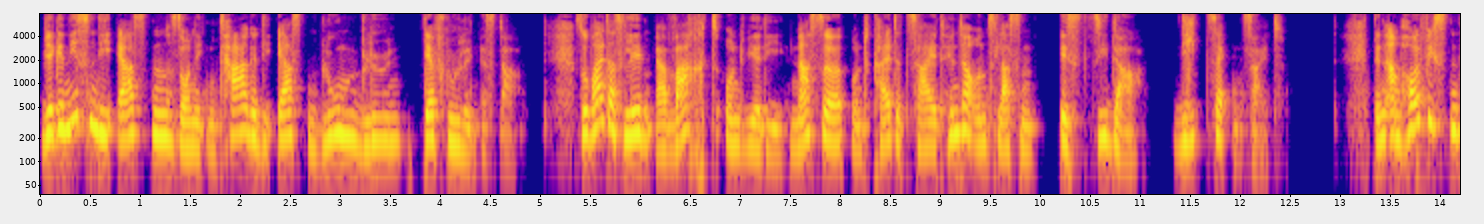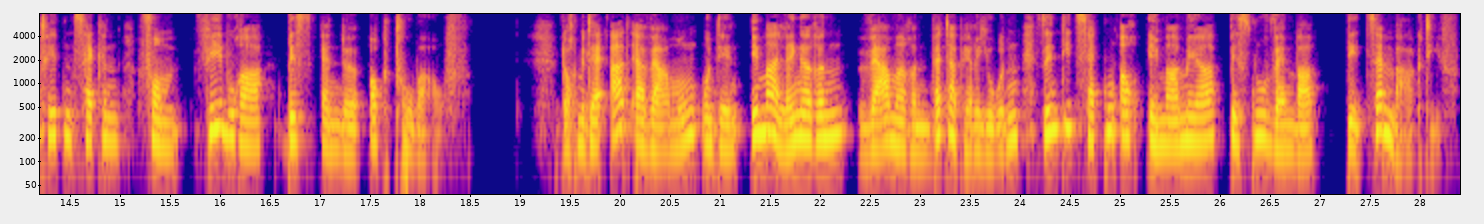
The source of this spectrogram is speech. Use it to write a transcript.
Wir genießen die ersten sonnigen Tage, die ersten Blumen blühen, der Frühling ist da. Sobald das Leben erwacht und wir die nasse und kalte Zeit hinter uns lassen, ist sie da, die Zeckenzeit. Denn am häufigsten treten Zecken vom Februar bis Ende Oktober auf. Doch mit der Erderwärmung und den immer längeren, wärmeren Wetterperioden sind die Zecken auch immer mehr bis November, Dezember aktiv.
